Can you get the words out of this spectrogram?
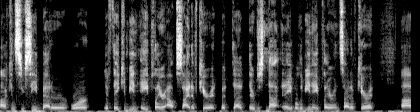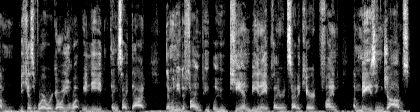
uh, can succeed better, or if they can be an A player outside of Carrot, but uh, they're just not able to be an A player inside of Carrot um, because of where we're going and what we need and things like that. Then we need to find people who can be an A player inside of Carrot, find amazing jobs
